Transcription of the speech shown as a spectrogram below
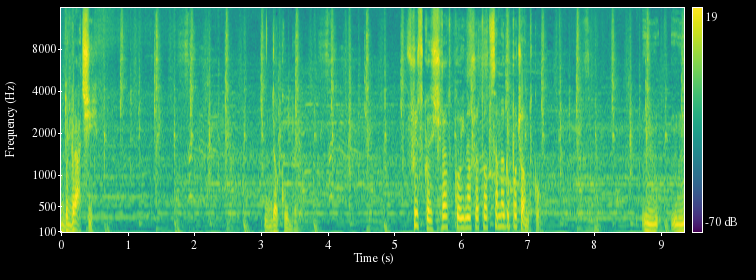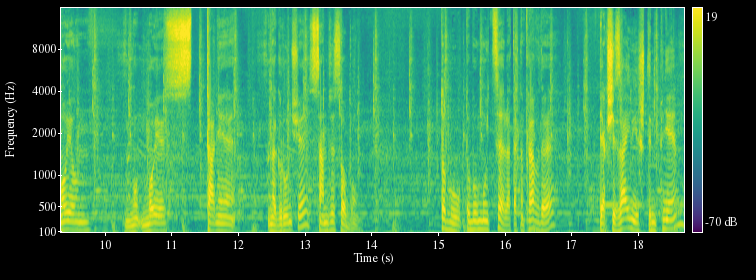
do braci, do Kuby. Wszystko jest w środku i noszę to od samego początku. M- moją, mo, moje stanie na gruncie sam ze sobą. To był, to był mój cel, a tak naprawdę jak się zajmiesz tym pniem,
